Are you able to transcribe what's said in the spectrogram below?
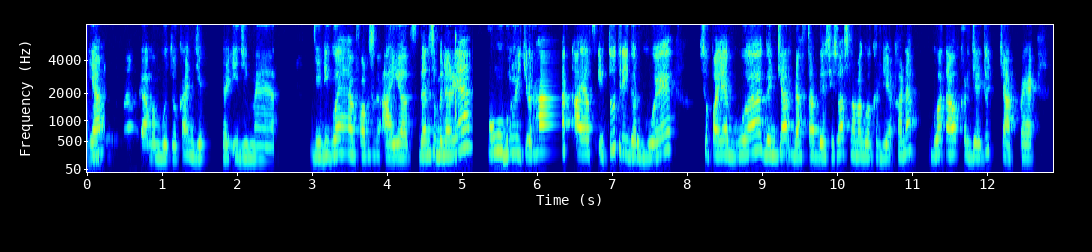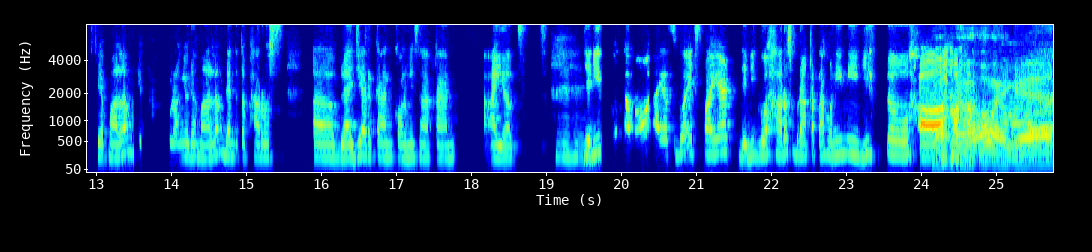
yang memang gak membutuhkan GRE GMAT jadi gue have fokus ke IELTS. Dan sebenarnya kalau boleh curhat IELTS itu trigger gue supaya gue gencar daftar beasiswa selama gue kerja. Karena gue tahu kerja itu capek. Setiap malam kita pulangnya udah malam dan tetap harus eh, belajar kan kalau misalkan IELTS. Jadi gak mau IELTS gue expired, jadi gue harus berangkat tahun ini gitu. oh, Ah, oh my god.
